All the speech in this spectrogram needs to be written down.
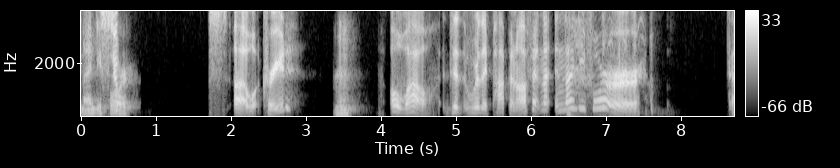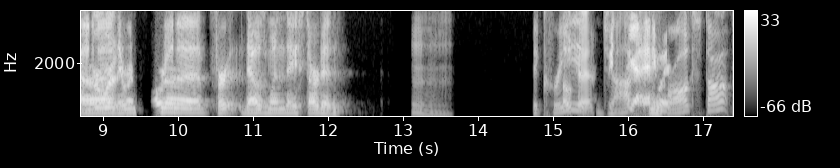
94. Uh, what Creed? Mm-hmm. Oh wow! Did were they popping off at in '94 or? Uh, or were... They were in Florida. For that was when they started. Hmm. Did Creed okay. job yeah, anyway. Frogstomp?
